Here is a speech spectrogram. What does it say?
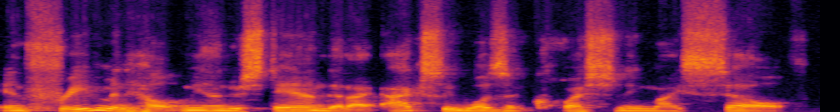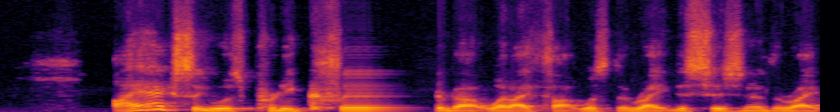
And Friedman helped me understand that I actually wasn't questioning myself. I actually was pretty clear about what I thought was the right decision or the right.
